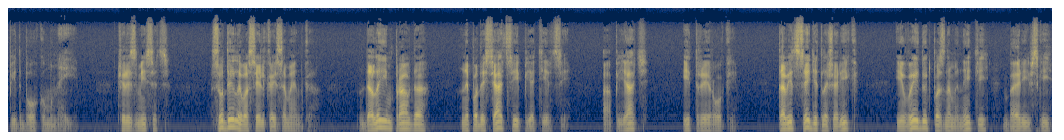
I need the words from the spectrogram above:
під боком у неї. Через місяць судили Василька і Семенка. Дали їм, правда, не по десятці й п'ятірці, а п'ять і три роки. Та відсидять лише рік і вийдуть по знаменитій Беріївській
